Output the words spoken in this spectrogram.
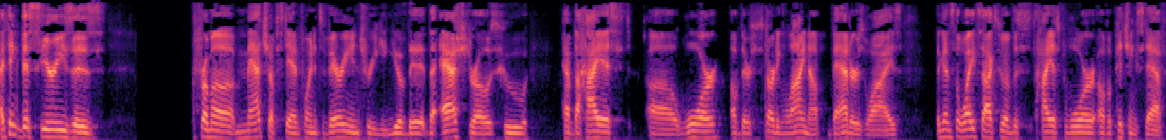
I think this series is, from a matchup standpoint, it's very intriguing. You have the the Astros who have the highest uh, WAR of their starting lineup, batters wise against the White Sox, who have the highest WAR of a pitching staff.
